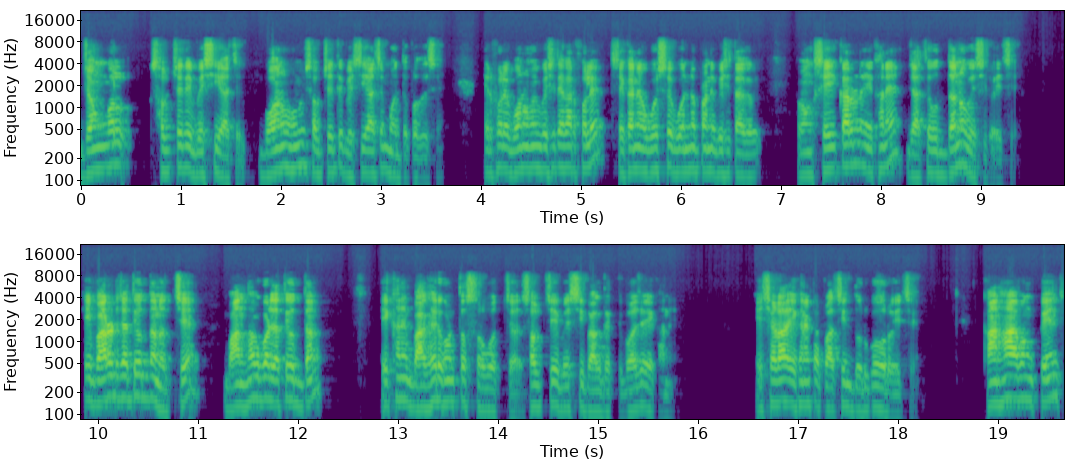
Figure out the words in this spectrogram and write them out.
জঙ্গল সবচেয়ে বেশি আছে, বনভূমি সবচেয়ে বেশি আছে মধ্যপ্রদেশে। এর ফলে বনভূমি বেশি থাকার ফলে সেখানে অবশ্যই বন্যপ্রাণী বেশি থাকবে এবং সেই কারণে এখানে জাতীয় উদ্যানও বেশি রয়েছে। এই বারোটি জাতীয় উদ্যান হচ্ছে বান্ধবগড় জাতীয় উদ্যান, এখানে বাঘের ঘনত্ব সর্বোচ্চ, সবচেয়ে বেশি বাঘ দেখতে পাওয়া যায় এখানে। এছাড়া এখানে একটা প্রাচীন দুর্গও রয়েছে। কানহা এবং পেঞ্চ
